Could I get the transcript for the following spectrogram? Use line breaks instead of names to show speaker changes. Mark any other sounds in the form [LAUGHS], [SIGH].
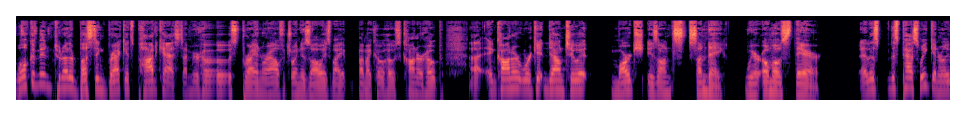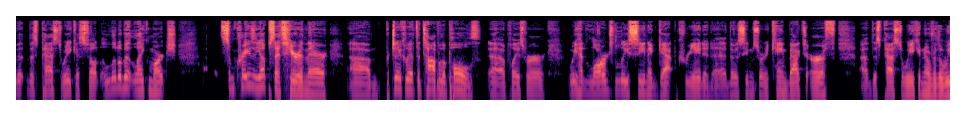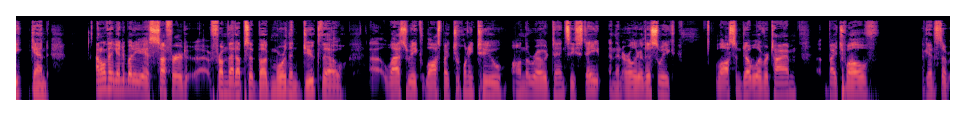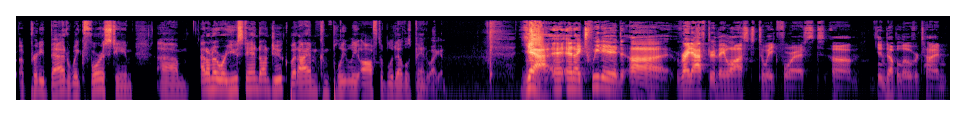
Welcome into another Busting Brackets podcast. I'm your host Brian Ralph, joined as always by by my co-host Connor Hope. Uh, and Connor, we're getting down to it. March is on Sunday. We're almost there. And this this past weekend, really, this past week has felt a little bit like March. Some crazy upsets here and there, um, particularly at the top of the polls, uh, a place where we had largely seen a gap created. Uh, those teams sort of came back to earth uh, this past week and over the weekend. I don't think anybody has suffered uh, from that upset bug more than Duke, though. Uh, last week, lost by 22 on the road to NC State, and then earlier this week, lost in double overtime by 12 against a, a pretty bad Wake Forest team. Um, I don't know where you stand on Duke, but I am completely off the Blue Devils bandwagon.
Yeah, and, and I tweeted uh, right after they lost to Wake Forest um, in double overtime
